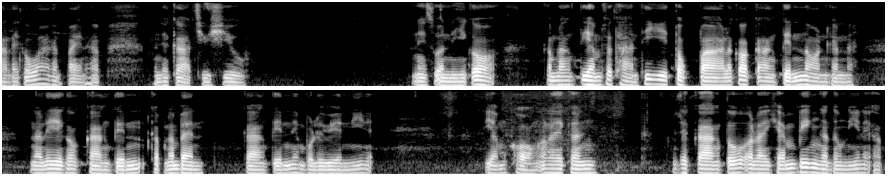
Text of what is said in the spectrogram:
อะไรก็ว่ากันไปนะครับบรรยากาศชิลๆในส่วนนี้ก็กำลังเตรียมสถานที่ตกปลาแล้วก็กางเต็นท์นอนกันนะนาเล่ก็กางเต็นท์กับน้าแบน กางเต็นท์เนี่ยบริเวณนี้เนี่ยเตรียมของอะไรกันจะกางโต๊ะอะไรแคมปิ้งกันตรงนี้นะครับ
